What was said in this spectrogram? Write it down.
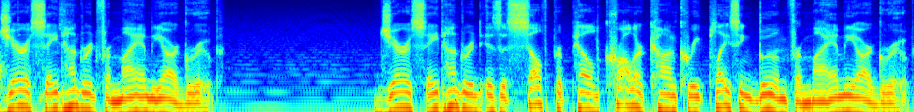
Gerris 800 from IMER Group. Gerris 800 is a self-propelled crawler concrete placing boom from IMER Group.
